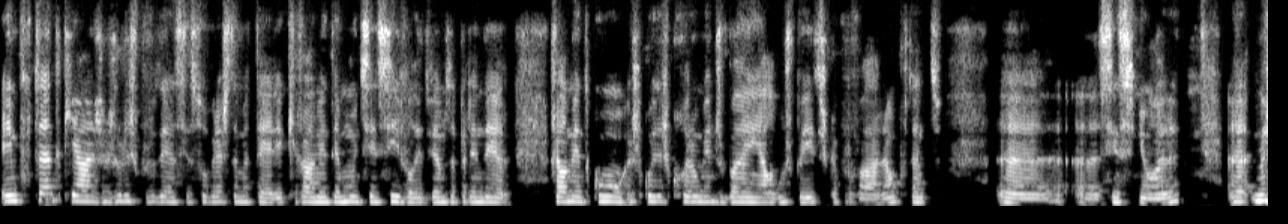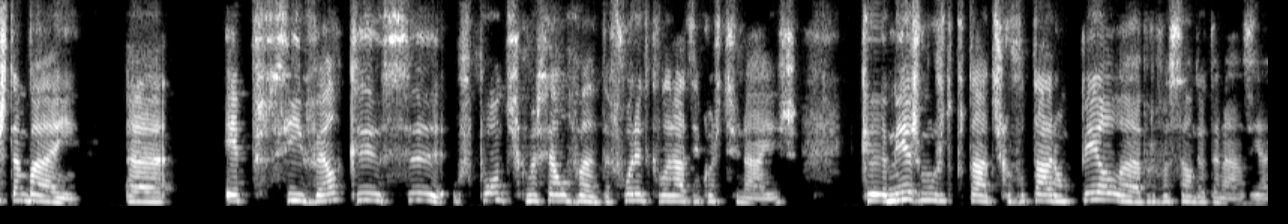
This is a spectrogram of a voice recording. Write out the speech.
é importante que haja jurisprudência sobre esta matéria, que realmente é muito sensível e devemos aprender realmente com as coisas que correram menos bem em alguns países que aprovaram. Portanto, uh, uh, sim senhor, mas também é possível que se os pontos que Marcelo levanta forem declarados inconstitucionais, que mesmo os deputados que votaram pela aprovação da eutanásia,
